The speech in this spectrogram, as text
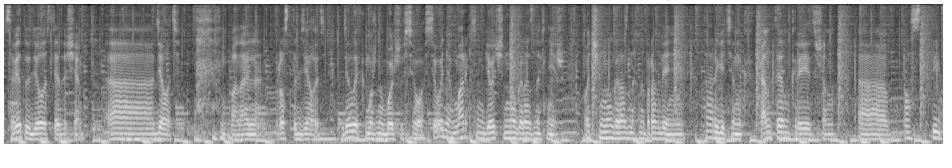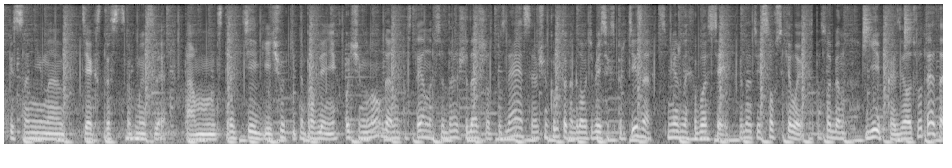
советую делать следующее. Э, делать. Банально. Просто делать. Делай как можно больше всего. Сегодня в маркетинге очень много разных ниш, очень много разных направлений. Таргетинг, контент creation, э, посты, писанина, тексты в смысле, там стратегии, еще какие-то направления. Их очень много, но постоянно все дальше и дальше распределяется. И очень круто, когда у тебя есть экспертиза смежных областей, когда у тебя есть софт-скиллы, ты способен гибко делать вот это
